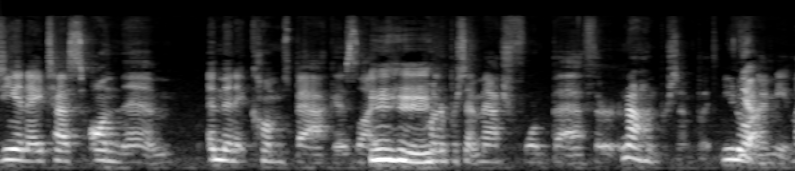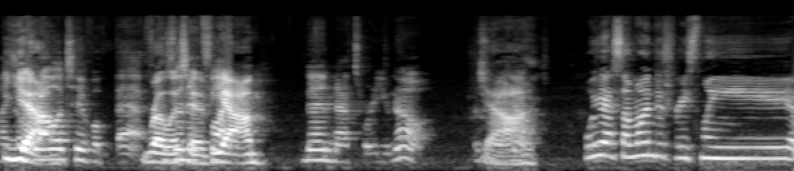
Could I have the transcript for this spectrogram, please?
dna test on them and then it comes back as like Mhm. 100% match for beth or not 100% but you know Yeah. what i mean like Yeah. a relative of Beth. Relative, it's like- yeah. then that's where you know That's where you Yeah. know. Well, yeah. Someone just recently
